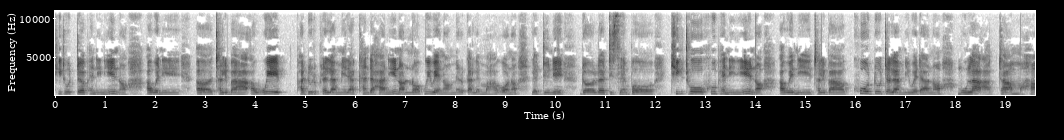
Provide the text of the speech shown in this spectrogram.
ခီထိုတဖနီနီနော်အဝနီအာတာလီဘန်အဝေး ဖာဒူဖလလာမီရာခန္ဒဟာနီနော်လော်ကွီဝဲနော်အမေရိကလည်းမဟာကောနော်လက်ဒူနီဒေါ်လာဒီဇင်ဘာခီထိုခုဖဲနီနီနော်အဝဲနီထလီဘာခိုဒူတလမီဝဲတာနော်မူလာအာတာမဟာ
